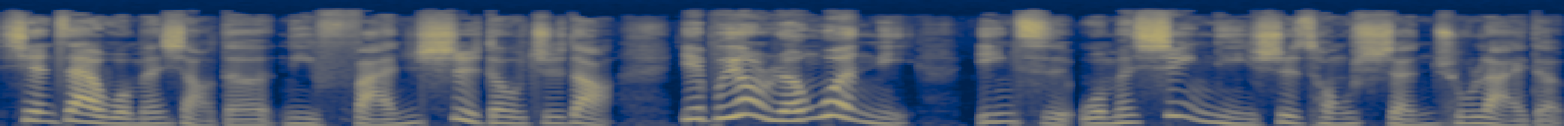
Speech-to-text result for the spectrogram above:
现在我们晓得你凡事都知道，也不用人问你。”因此，我们信你是从神出来的。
